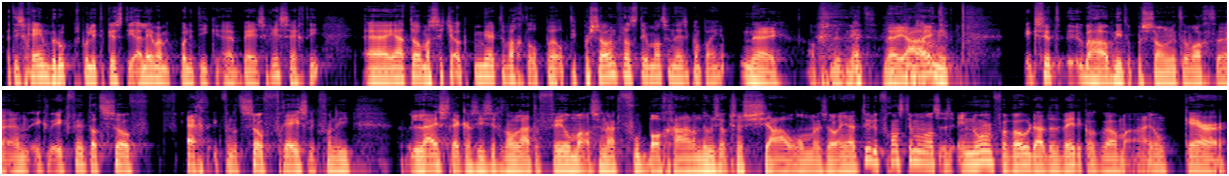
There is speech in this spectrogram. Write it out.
Het is geen beroepspoliticus die alleen maar met politiek eh, bezig is, zegt hij. Eh, ja, Thomas, zit je ook meer te wachten op, op die persoon Frans Timmermans in deze campagne? Nee, absoluut niet. Nee, ja, Waarom ik, niet? ik zit überhaupt niet op personen te wachten. En ik, ik vind dat zo echt, ik vind dat zo vreselijk van die lijsttrekkers die zich dan laten filmen als ze naar het voetbal gaan. Dan doen ze ook zo'n sjaal om en zo. En ja, natuurlijk, Frans Timmermans is enorm voor Roda, dat weet ik ook wel, maar I don't care.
